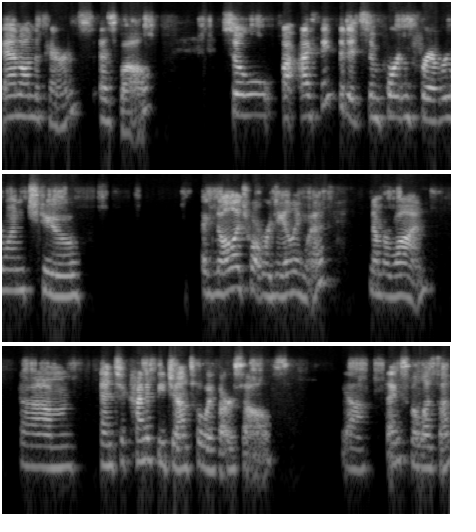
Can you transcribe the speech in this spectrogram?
and on the parents as well. So I, think that it's important for everyone to acknowledge what we're dealing with, number one, um, and to kind of be gentle with ourselves. Yeah, thanks, Melissa.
